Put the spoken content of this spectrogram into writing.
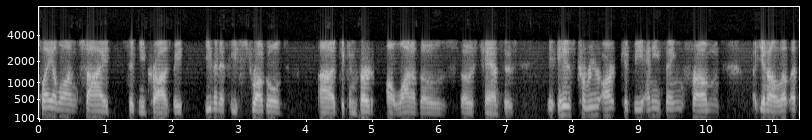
play alongside Sidney Crosby, even if he struggled uh, to convert a lot of those those chances. His career arc could be anything from, you know, let, let's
